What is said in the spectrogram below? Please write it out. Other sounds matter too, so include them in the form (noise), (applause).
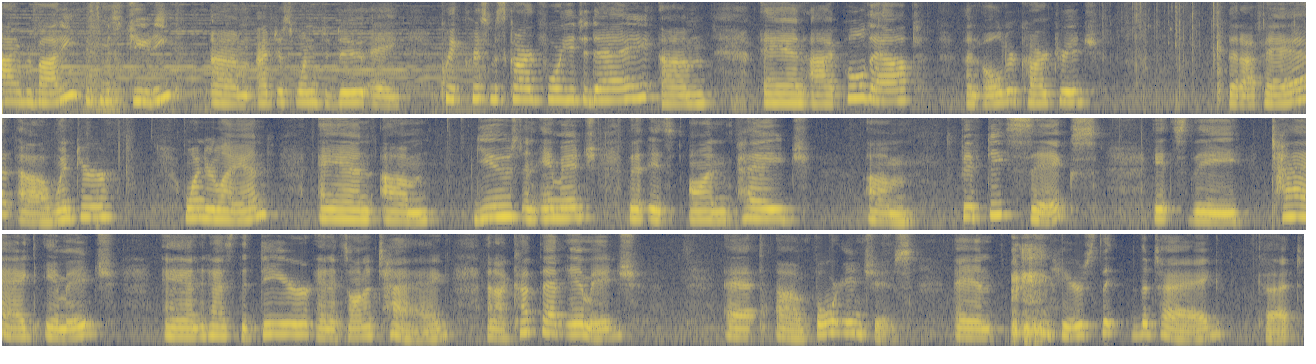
Hi everybody, it's Miss Judy. Um, I just wanted to do a quick Christmas card for you today. Um, and I pulled out an older cartridge that I've had, uh, Winter Wonderland, and um, used an image that is on page um, 56. It's the tag image and it has the deer and it's on a tag. And I cut that image at um, four inches. And (clears throat) here's the, the tag cut.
